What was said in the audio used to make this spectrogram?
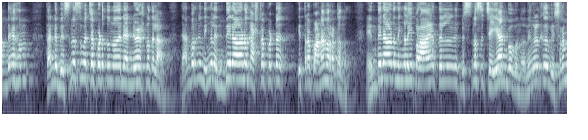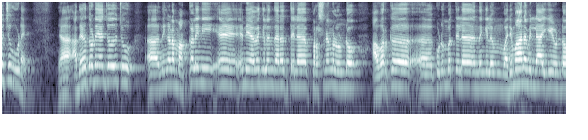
അദ്ദേഹം തന്റെ ബിസിനസ് മെച്ചപ്പെടുത്തുന്നതിന്റെ അന്വേഷണത്തിലാണ്. ഞാൻ പറഞ്ഞു നിങ്ങൾ എന്തിനാണ് കഷ്ടപ്പെട്ട് ഇത്ര പണം ഇറക്കുന്നത്? എന്തിനാണ് നിങ്ങൾ ഈ പ്രായത്തിൽ ബിസിനസ് ചെയ്യാൻ പോകുന്നത്? നിങ്ങൾക്ക് വിശ്രമിച്ചുകൂടെ? അദ്ദേഹത്തോട് ഞാൻ ചോദിച്ചു നിങ്ങളുടെ മക്കളിനി ഇനി ഏതെങ്കിലും തരത്തിൽ പ്രശ്നങ്ങളുണ്ടോ? അവർക്ക് കുടുംബത്തിൽ എന്തെങ്കിലും വരുമാനമില്ലായ്കയുണ്ടോ?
